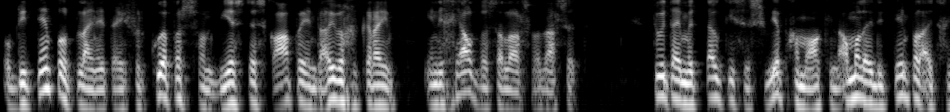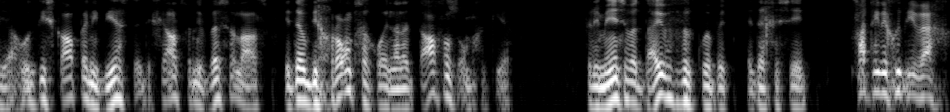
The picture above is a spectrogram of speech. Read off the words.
Op die tempelplein het hy verkopers van beeste, skape en duwe gekry en die geldwisselaars wat daar sit. Toe het hy met toutjies 'n sweep gemaak en almal uit die tempel uitgejaag, ook die skape en die beeste. Die geld van die wisselaars het hy op die grond gegooi en hulle tafels omgekeer vir die mense wat duiwe verkoop het, het hy gesê: "Vat hierdie goed hier weg.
